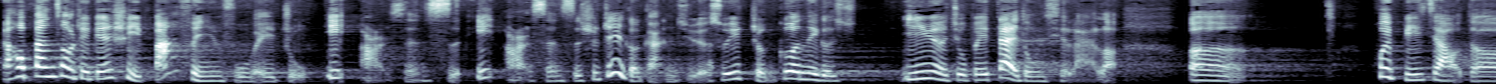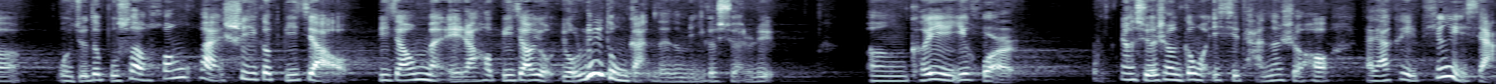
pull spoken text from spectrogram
然后伴奏这边是以八分音符为主，一二三四，一二三四是这个感觉，所以整个那个音乐就被带动起来了。呃，会比较的，我觉得不算欢快，是一个比较比较美，然后比较有有律动感的那么一个旋律。嗯，可以一会儿让学生跟我一起弹的时候，大家可以听一下。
